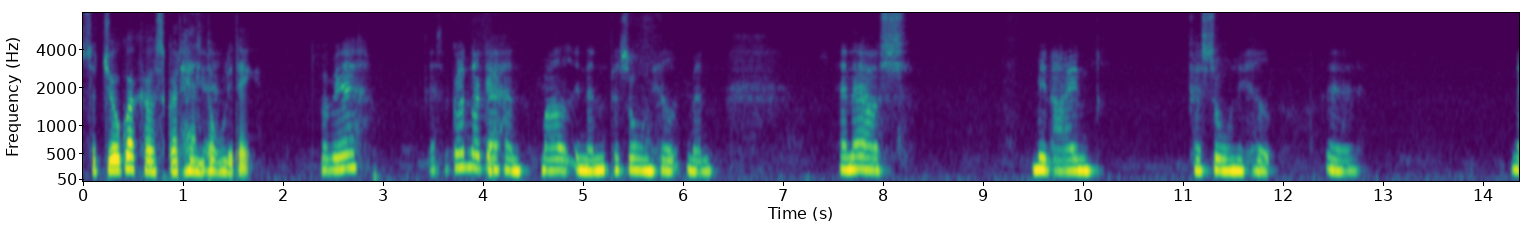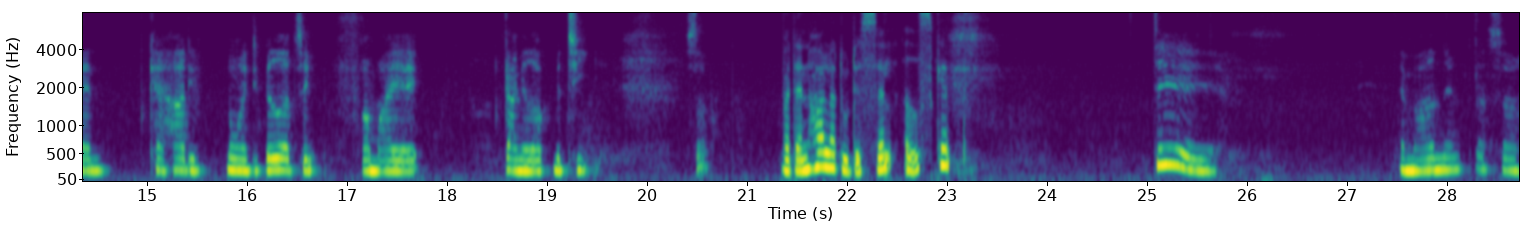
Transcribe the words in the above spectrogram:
Så Joker kan også godt have en dårlig dag? For hvad? Altså godt nok ja. er han meget en anden personlighed, men han er også min egen personlighed. Øh, men kan have de, nogle af de bedre ting fra mig af, ganget op med 10. Så. Hvordan holder du det selv adskilt? Det er meget nemt. Altså,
